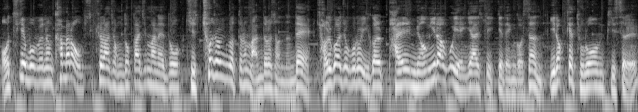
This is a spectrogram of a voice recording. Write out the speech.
어떻게 보면은 카메라 옵스큐라 정도까지만 해도 기초적인 것들은 만들어졌는데 결과적으로 이걸 발명이라고 얘기할 수 있게 된 것은 이렇게 들어온 빛을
